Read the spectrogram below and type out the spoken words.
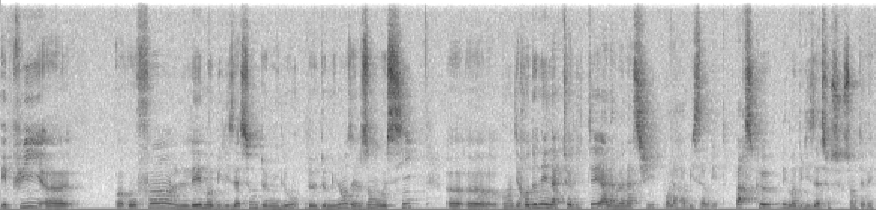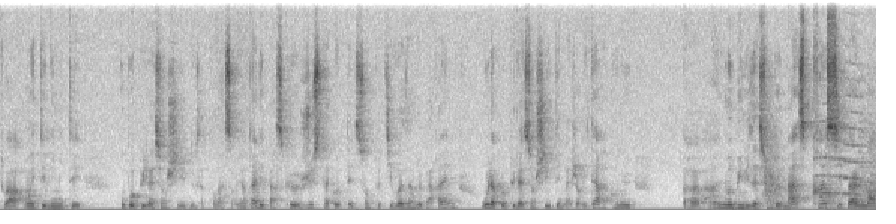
et puis, euh, au fond, les mobilisations de 2011, elles ont aussi euh, euh, comment dire, redonné une actualité à la menace chiite pour l'Arabie saoudite. Parce que les mobilisations sur son territoire ont été limitées aux populations chiites de sa province orientale et parce que juste à côté, son petit voisin le Bahreïn, où la population chiite est majoritaire, a connu une mobilisation de masse, principalement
